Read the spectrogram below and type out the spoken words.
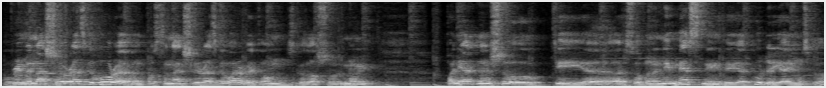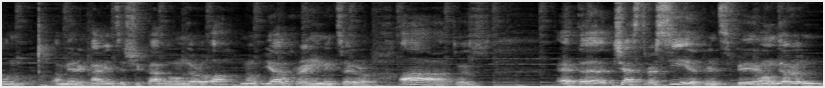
Во время нашего разговора, мы просто начали разговаривать, он сказал, что ну, Понятно, что ты э, особенно не местный, ты откуда? Я ему сказал, ну, американец из Чикаго. Он говорил, а, ну, я украинец. Я говорю, а, то есть это часть России, в принципе. Он говорил,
